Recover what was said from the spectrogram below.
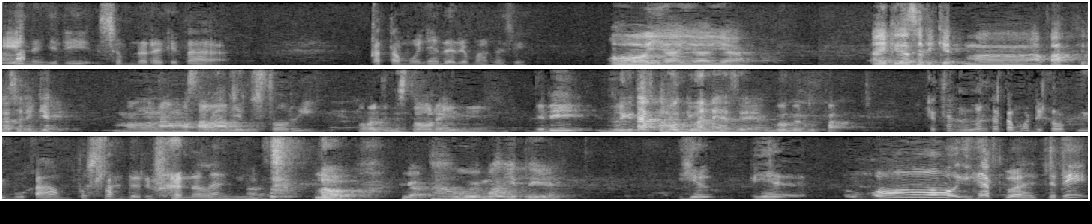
Ini jadi sebenarnya kita ketemunya dari mana sih? Oh iya iya iya. Ayo kita sedikit me- apa kita sedikit mengenang masa lalu. Origin story. Origin story ini. Jadi dulu kita ketemu gimana ya saya gue lupa. Kita dulu ketemu di klub ibu kampus lah dari mana lagi? loh nggak tahu emang gitu ya? Ya ya oh ingat gua. Jadi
